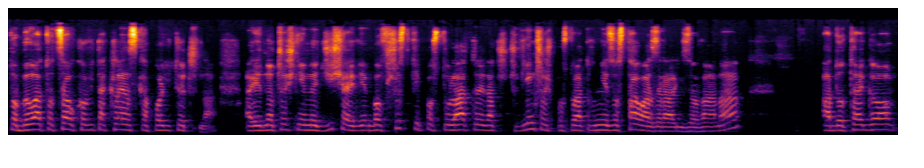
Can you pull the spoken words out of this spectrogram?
to była to całkowita klęska polityczna. A jednocześnie my dzisiaj, bo wszystkie postulaty, znaczy czy większość postulatów nie została zrealizowana, a do tego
